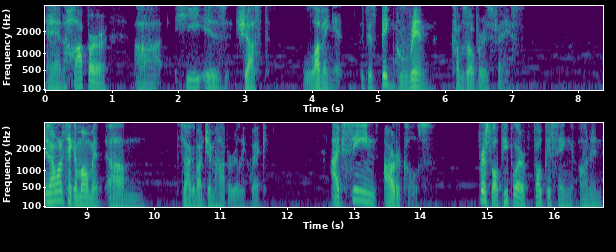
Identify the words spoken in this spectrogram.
and Hopper, uh, he is just loving it. Like this big grin comes over his face. You know, I want to take a moment um, to talk about Jim Hopper really quick. I've seen articles. First of all, people are focusing on an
